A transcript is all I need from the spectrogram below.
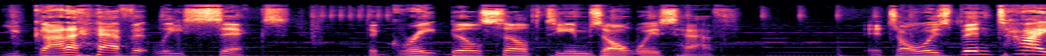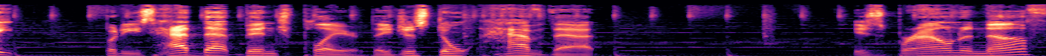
you got to have at least 6. The great Bill Self teams always have. It's always been tight, but he's had that bench player. They just don't have that is Braun enough?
